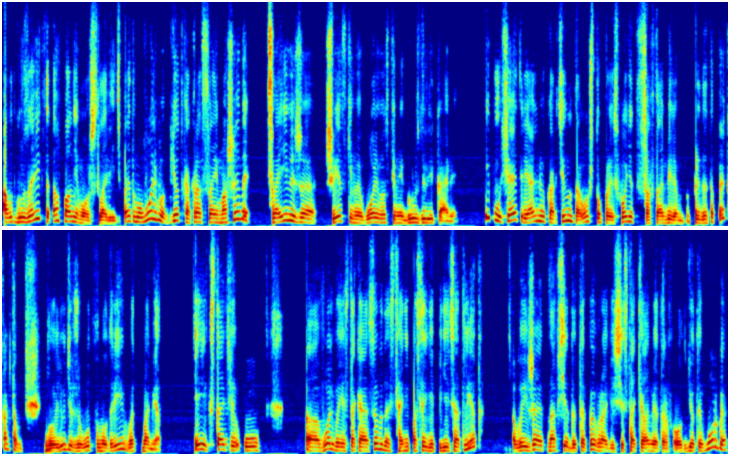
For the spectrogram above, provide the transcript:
А вот грузовик ты там вполне можешь словить. Поэтому Volvo бьет как раз свои машины своими же шведскими вольвовскими грузовиками и получает реальную картину того, что происходит с автомобилем при ДТП, как там люди живут внутри в этот момент. И, кстати, у э, Volvo есть такая особенность, они последние 50 лет выезжают на все ДТП в радиусе 100 километров от Гетеборга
